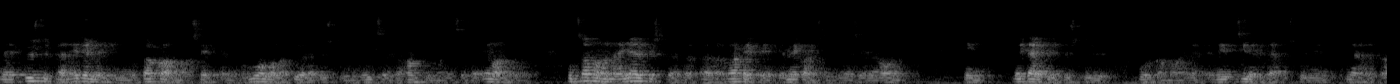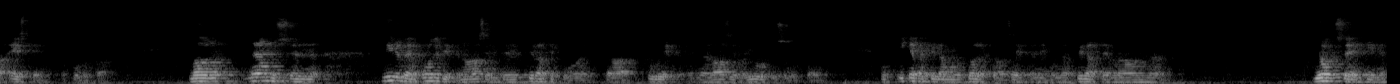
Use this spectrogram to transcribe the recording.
me pystytään edelleenkin niin takaamaan se, että niin luovalla työllä pystyy niin itsensä hankkimaan itsensä elantoon. Mutta samalla nämä jäykistyvät rakenteet ja mekanismit, mitä siellä on, niin ne täytyy pystyä purkamaan ja siitä pitää pystyä niin, nämä esteet purkaa. Mä oon nähnyt sen hirveän positiivinen asia, miten pirattipuoletta tuli näillä asioilla julkisuuteen. Mutta ikävä kyllä mun on todettava se, että niin pirateilla on jokseenkin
